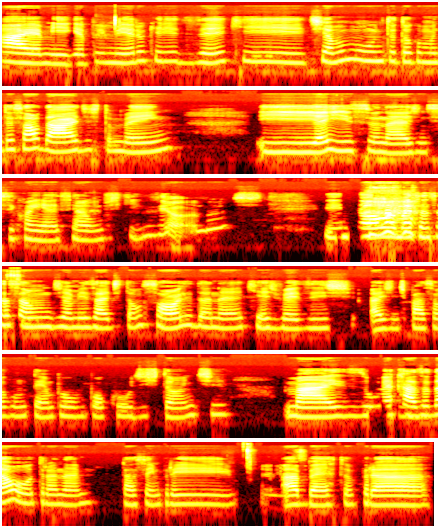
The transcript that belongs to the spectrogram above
Ai, amiga, primeiro eu queria dizer que te amo muito, eu tô com muitas saudades também. E é isso, né? A gente se conhece há uns 15 anos. Então, é uma sensação de amizade tão sólida, né, que às vezes a gente passa algum tempo um pouco distante, mas uma é a casa da outra, né? Tá sempre É aberta para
